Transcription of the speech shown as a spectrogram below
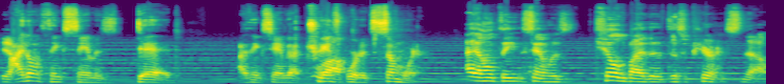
Yeah. I don't think Sam is dead. I think Sam got transported somewhere. I don't think Sam was killed by the disappearance. No.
